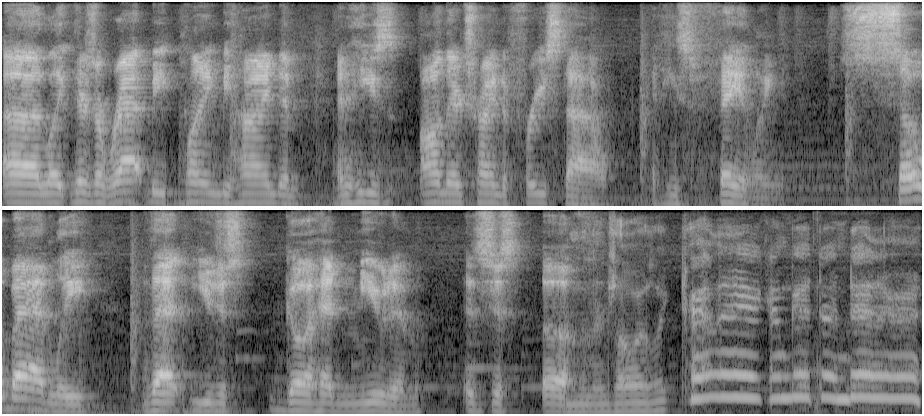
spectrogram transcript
uh, like there's a rap beat playing behind him, and he's on there trying to freestyle, and he's failing so badly that you just go ahead and mute him. It's just ugh. And there's always like, Charlie, come get done dinner.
